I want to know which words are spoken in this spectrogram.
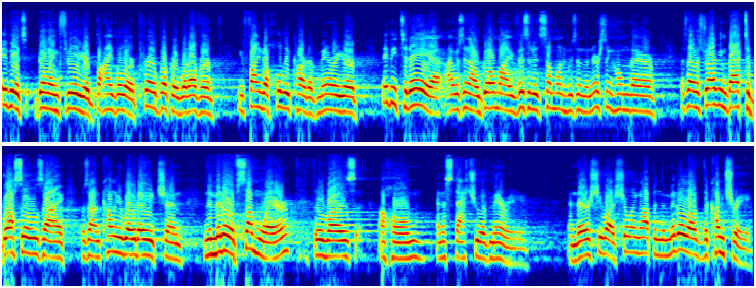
Maybe it's going through your Bible or prayer book or whatever. You find a holy card of Mary, or maybe today uh, I was in Algoma, I visited someone who's in the nursing home there. As I was driving back to Brussels, I was on County Road H, and in the middle of somewhere, there was a home and a statue of Mary. And there she was, showing up in the middle of the country,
